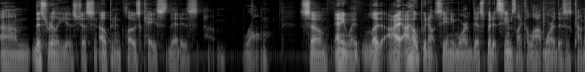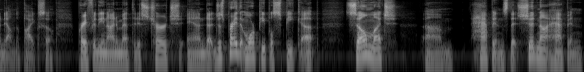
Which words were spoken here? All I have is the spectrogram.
Um, this really is just an open and closed case that is um, wrong. So anyway, let, I, I, hope we don't see any more of this, but it seems like a lot more of this is coming down the pike. So pray for the United Methodist Church and uh, just pray that more people speak up. So much um, happens that should not happen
